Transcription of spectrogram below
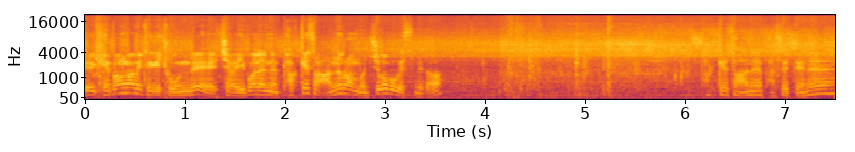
여기 개방감이 되게 좋은데 제가 이번에는 밖에서 안으로 한번 찍어보겠습니다. 밖에서 안을 봤을 때는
